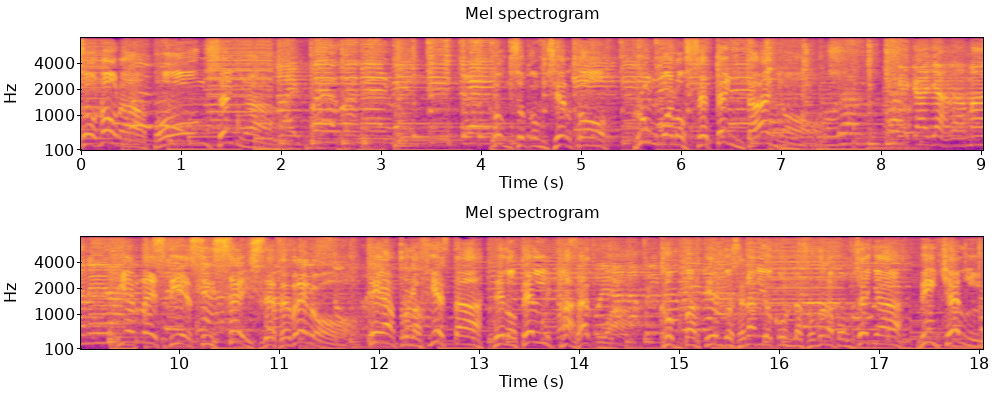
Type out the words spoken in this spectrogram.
Sonora Ponceña. Con su concierto rumbo a los 70 años. Viernes 16 de febrero, Teatro La Fiesta del Hotel Jaragua. Compartiendo escenario con la Sonora Ponceña, Michelle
